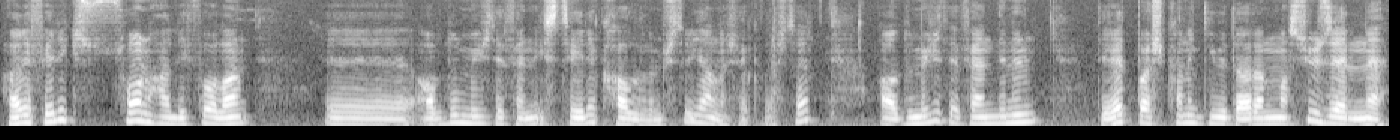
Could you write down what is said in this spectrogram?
Halifelik son halife olan e, Abdülmecid Efendi isteğiyle kaldırılmıştır. Yanlış arkadaşlar. Abdülmecid Efendi'nin devlet başkanı gibi davranması üzerine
